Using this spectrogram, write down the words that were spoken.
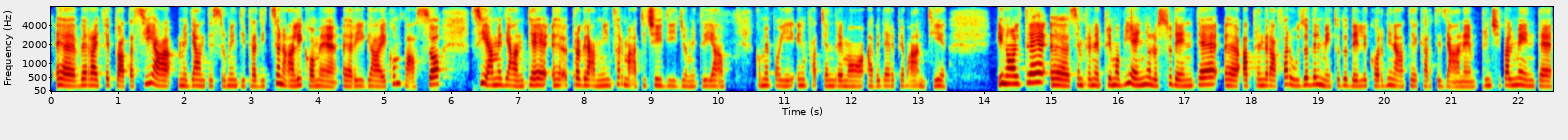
eh, verrà effettuata sia mediante strumenti tradizionali come eh, riga e compasso, sia mediante eh, programmi informatici di geometria, come poi infatti andremo a vedere più avanti. Inoltre, eh, sempre nel primo biennio, lo studente eh, apprenderà a far uso del metodo delle coordinate cartesiane, principalmente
